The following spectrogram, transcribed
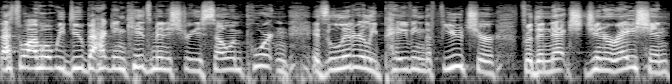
That's why what we do back in kids' ministry is so important. It's literally paving the future for the next generation.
